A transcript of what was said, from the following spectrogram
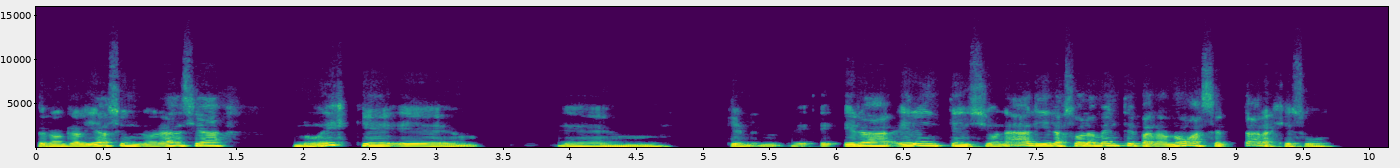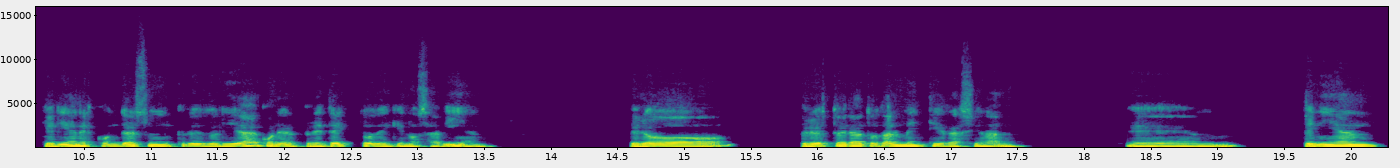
pero en realidad su ignorancia no es que, eh, em, eh, era, era intencional y era solamente para no aceptar a Jesús. Querían esconder su incredulidad con el pretexto de que no sabían. Pero, pero esto era totalmente irracional. Em, tenían,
